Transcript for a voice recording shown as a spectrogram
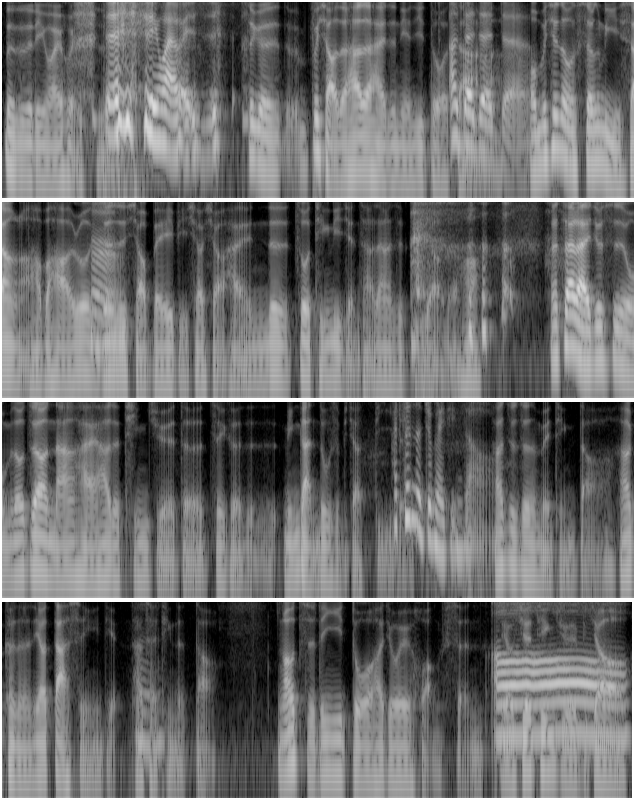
那这是另外一回事，对，是另外一回事。这个不晓得他的孩子年纪多大？啊，对对对。我们先从生理上了，好不好？如果你真是小 baby、嗯、小小孩，你的做听力检查当然是必要的哈。那再来就是，我们都知道，男孩他的听觉的这个敏感度是比较低，他真的就没听到，他就真的没听到，他可能要大声一点，他才听得到。嗯、然后指令一多，他就会晃神。哦、有些听觉比较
